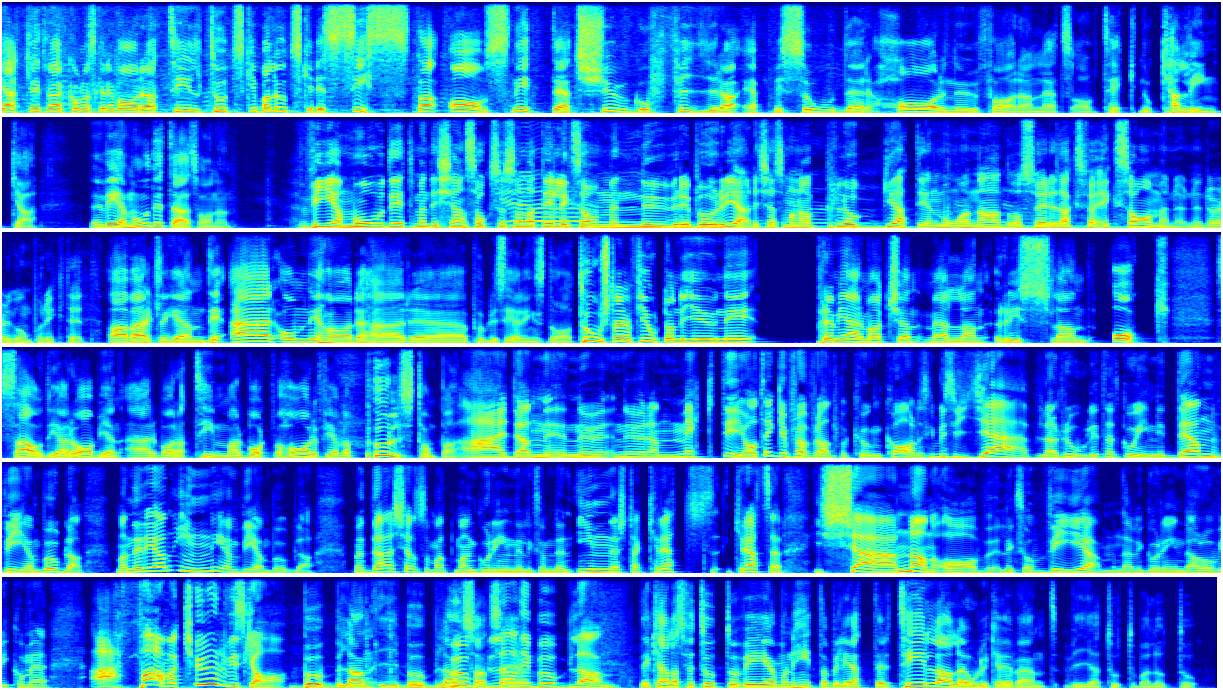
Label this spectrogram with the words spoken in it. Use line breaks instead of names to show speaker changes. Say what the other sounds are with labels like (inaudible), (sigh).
Hjärtligt välkomna ska ni vara till Tutski Balutski, det sista avsnittet. 24 episoder har nu föranletts av Techno Kalinka. Vemodigt det här Svanen.
Vemodigt, men det känns också som att det är liksom nu det börjar. Det känns som att man har pluggat i en månad och så är det dags för examen nu. Nu drar det igång på riktigt.
Ja, verkligen. Det är, om ni hör det här, eh, publiceringsdag. Torsdag den 14 juni, premiärmatchen mellan Ryssland och Saudiarabien är bara timmar bort. Vad har du för jävla puls Tompa?
Nej, den, nu, nu är den mäktig. Jag tänker framförallt på kung Karl. Det ska bli så jävla roligt att gå in i den VM-bubblan. Man är redan inne i en VM-bubbla, men där känns det som att man går in i liksom den innersta krets, kretsen, i kärnan av liksom VM, när vi går in där och vi kommer... Ah, fan vad kul vi ska ha!
Bubblan i bubblan, bubblan så att säga.
Bubblan i bubblan.
Det kallas för Toto-VM och ni hittar biljetter till alla olika event via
